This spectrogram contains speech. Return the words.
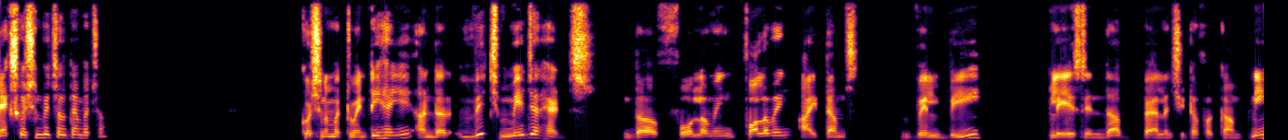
नेक्स्ट क्वेश्चन पे चलते हैं बच्चों। क्वेश्चन नंबर ट्वेंटी है ये। Under which major heads the following following items will be placed in the balance sheet of a company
